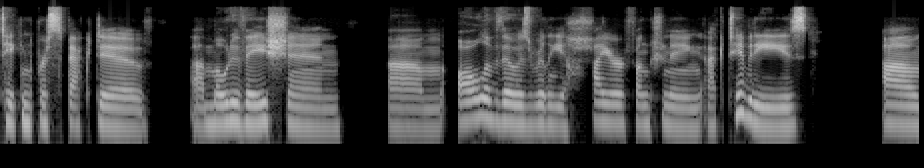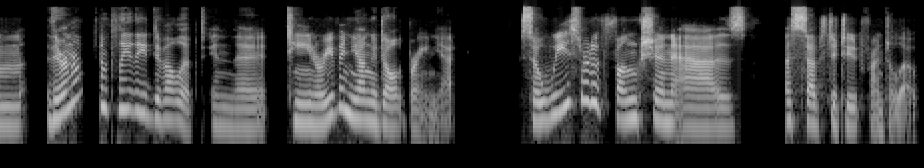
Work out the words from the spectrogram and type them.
taking perspective, uh, motivation, um, all of those really higher functioning activities, um, they're not completely developed in the teen or even young adult brain yet. So we sort of function as a substitute frontal lobe.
